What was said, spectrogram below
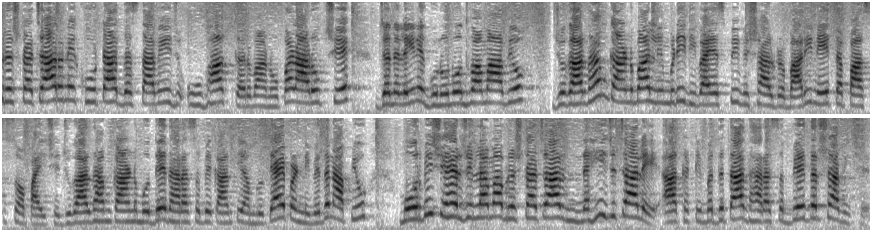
ભ્રષ્ટાચાર અને ખોટા દસ્તાવેજ ઊભા કરવાનો પણ આરોપ છે, જેને લઈને ગુનો નોંધવામાં આવ્યો. જુગારધામ કાંડમાં લીંબડી ડીવાયએસપી વિશાલ રબારીને તપાસ સોંપાઈ છે. જુગારધામ કાંડ મુદ્દે ધારાસભ્ય કાંતિ અમૃત્યાએ પણ નિવેદન આપ્યું. મોરબી શહેર જિલ્લામાં ભ્રષ્ટાચાર નહીં જ ચાલે, આ કટિબદ્ધતા ધારાસભ્યએ દર્શાવી છે.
